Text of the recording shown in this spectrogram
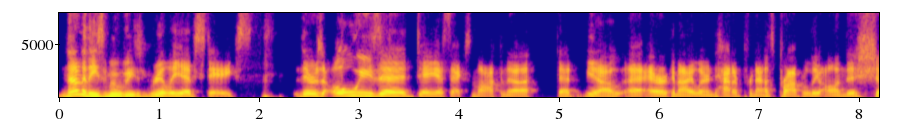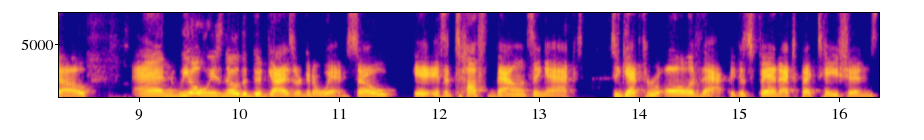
None of these movies really have stakes. There's always a Deus Ex Machina that you know uh, Eric and I learned how to pronounce properly on this show, and we always know the good guys are going to win. So it, it's a tough balancing act to get through all of that because fan expectations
